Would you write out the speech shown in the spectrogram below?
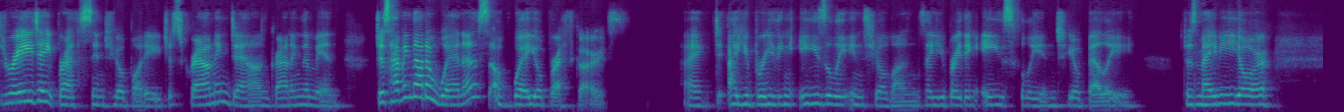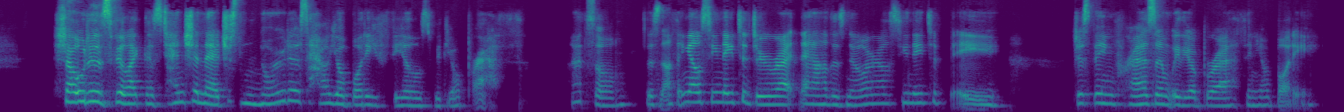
three deep breaths into your body, just grounding down, grounding them in, just having that awareness of where your breath goes. Are you breathing easily into your lungs? Are you breathing easily into your belly? Does maybe your shoulders feel like there's tension there? Just notice how your body feels with your breath. That's all. There's nothing else you need to do right now. There's nowhere else you need to be. Just being present with your breath in your body.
